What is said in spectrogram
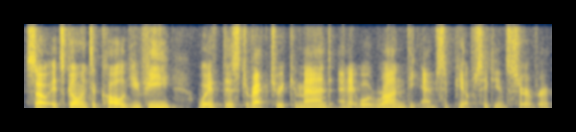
So it's going to call UV with this directory command and it will run the MCP Obsidian server.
